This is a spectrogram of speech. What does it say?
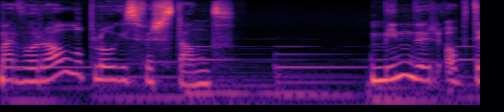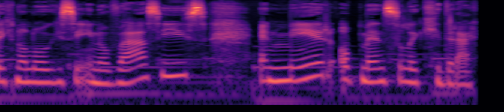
maar vooral op logisch verstand. Minder op technologische innovaties en meer op menselijk gedrag.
